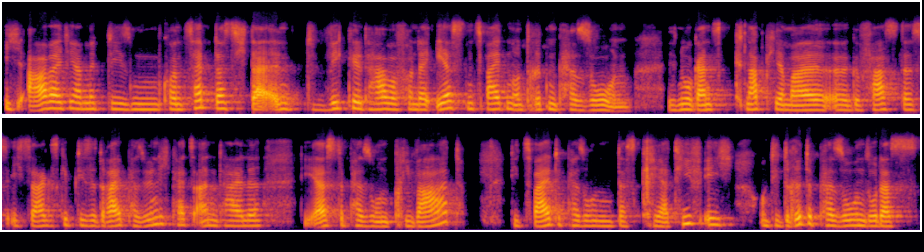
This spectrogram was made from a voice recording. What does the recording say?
Ich arbeite ja mit diesem Konzept, das ich da entwickelt habe, von der ersten, zweiten und dritten Person. Nur ganz knapp hier mal äh, gefasst, dass ich sage, es gibt diese drei Persönlichkeitsanteile. Die erste Person privat, die zweite Person das Kreativ-Ich und die dritte Person so das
